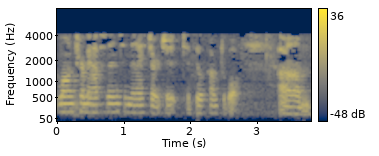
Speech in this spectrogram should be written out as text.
long-term abstinence and then I start to, to feel comfortable. Um,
